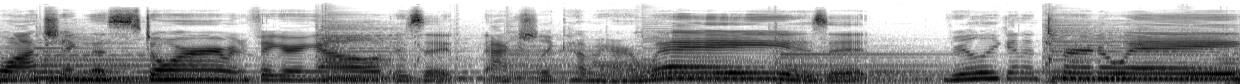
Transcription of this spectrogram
In watching this storm and figuring out is it actually coming our way? Is it really going to turn away?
